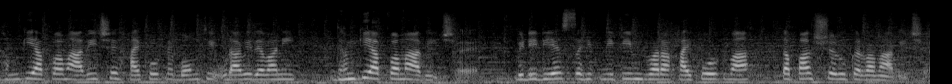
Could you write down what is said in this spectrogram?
ધમકી આપવામાં આવી છે. હાઈકોર્ટને બોમ્બથી ઉડાવી દેવાની ધમકી આપવામાં આવી છે. બીડીડીએસ સહિતની ટીમ દ્વારા હાઈકોર્ટમાં તપાસ શરૂ કરવામાં આવી છે.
